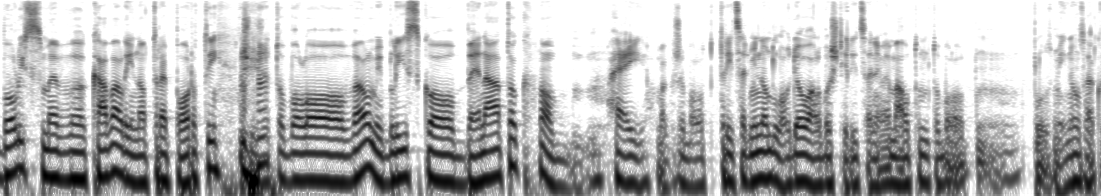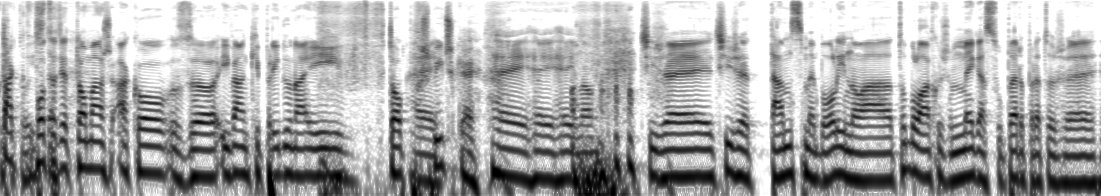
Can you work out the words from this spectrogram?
boli sme v Cavalino Treporti, čiže uh-huh. to bolo veľmi blízko Benátok, no hej, akože bolo to 30 minút loďou alebo 40, neviem, autom to bolo mm, plus minus. Akože tak to v podstate. Tomáš ako z Ivanky pri Dunaji v top hej, špičke. Hej, hej, hej, no. čiže, čiže tam sme boli, no a to bolo akože mega super, pretože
